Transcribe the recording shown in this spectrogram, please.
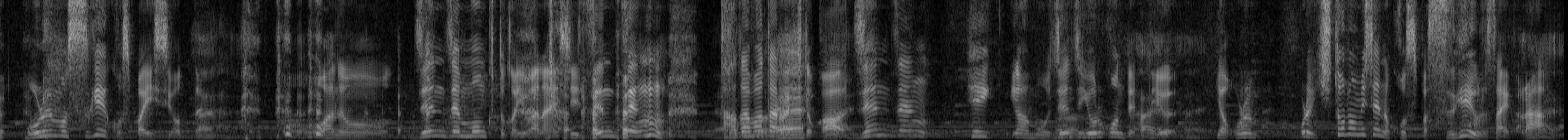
俺もすげえコスパいいっすよ」って、はいはい。おあのー全然文句とか言わないし 全然ただ働きとか全然「へいいやもう全然喜んで」っていう、はいいはい。や俺俺人の店のコスパすげえうるさいから、はい。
